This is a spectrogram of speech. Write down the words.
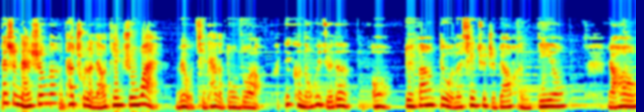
但是男生呢，他除了聊天之外，没有其他的动作了，你可能会觉得哦，对方对我的兴趣指标很低哦，然后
